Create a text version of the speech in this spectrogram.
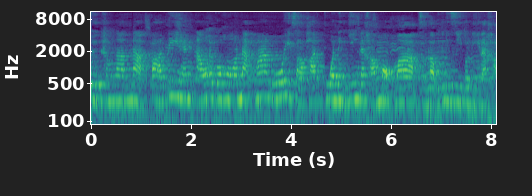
ดึกทำงานหนัก ปาร์ตี้แฮงเอาท์แอลกอฮอล์หนักมากโอ้ยสารพัดควรอย่างยิ่งนะคะ เหมาะมากสำหรับวิตามินซีตัวนี้นะคะ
